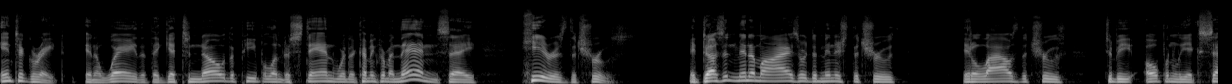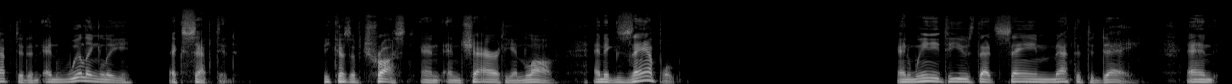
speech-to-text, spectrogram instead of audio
integrate in a way that they get to know the people, understand where they're coming from, and then say, here is the truth. It doesn't minimize or diminish the truth, it allows the truth to be openly accepted and, and willingly accepted because of trust and, and charity and love and example. And we need to use that same method today. And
